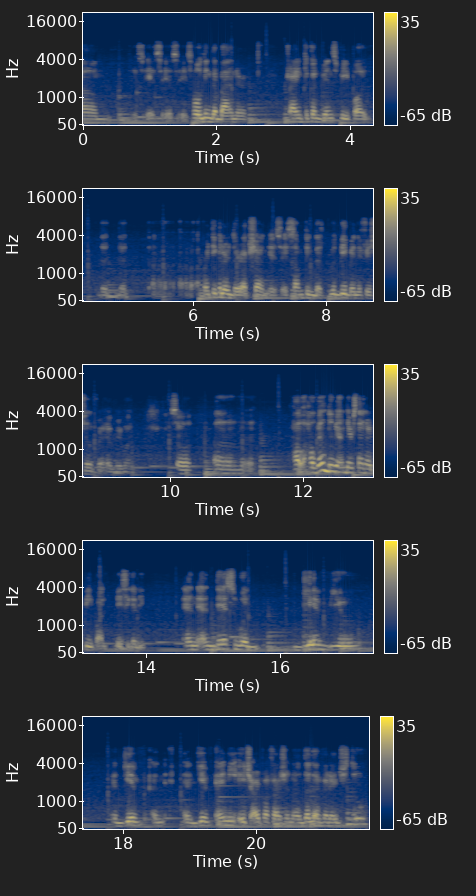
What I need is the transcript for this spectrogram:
Um, is, is, is, is holding the banner trying to convince people that, that uh, a particular direction is, is something that would be beneficial for everyone. So uh, how, how well do we understand our people basically? And and this would give you and give and, and give any HR professional the leverage to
